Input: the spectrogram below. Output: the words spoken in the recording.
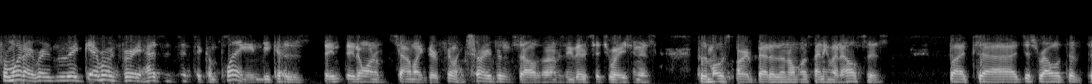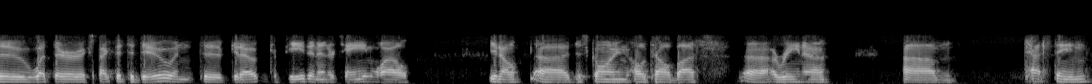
from what I read, like, everyone's very hesitant to complain because they they don't want to sound like they're feeling sorry for themselves. Obviously, their situation is for the most part better than almost anyone else's. But uh, just relative to what they're expected to do and to get out and compete and entertain while, you know, uh, just going hotel, bus, uh, arena, um, testing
